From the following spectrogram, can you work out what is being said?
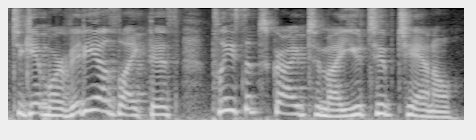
To get more videos like this, please subscribe to my YouTube channel.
